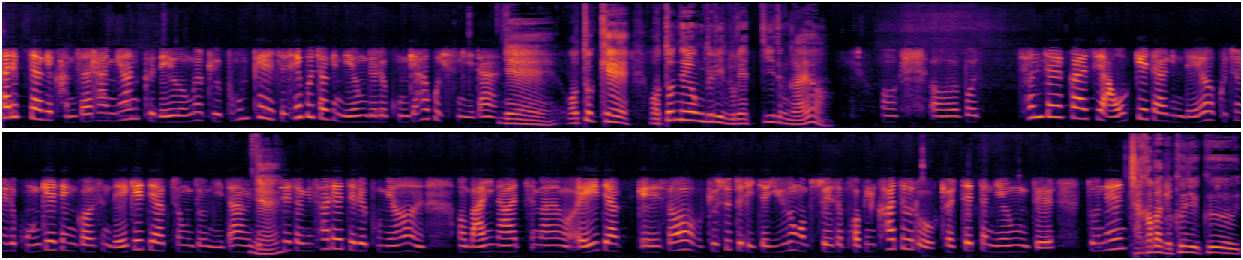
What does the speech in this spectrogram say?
사립대학에 감사를 하면 그 내용을 교육부 홈페이지에 세부적인 내용들을 공개하고 있습니다. 예. 어떻게 어떤 내용들이 눈에 띄던가요? 어, 뭐, 현재까지 9개 대학인데요. 그 중에서 공개된 것은 4개 대학 정도입니다. 근데 네. 구체적인 사례들을 보면 어, 많이 나왔지만 A 대학에서 교수들이 이제 유흥업소에서 법인 카드로 결제했던 내용들 또는 잠깐만요. 그, 그,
